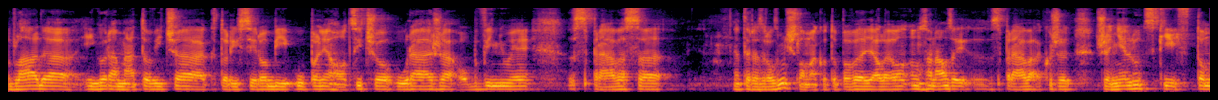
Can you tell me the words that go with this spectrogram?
vláda Igora Matoviča, ktorý si robí úplne hocičo, uráža, obvinuje, správa sa ja teraz rozmýšľam, ako to povedať, ale on, on sa naozaj správa akože že neľudský v tom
